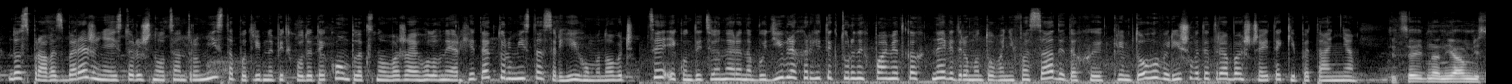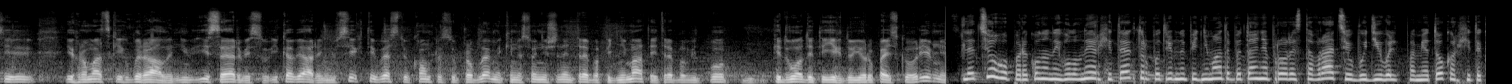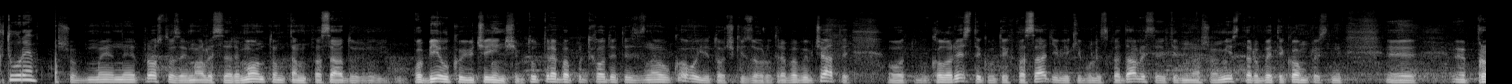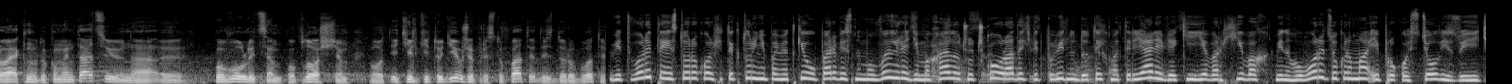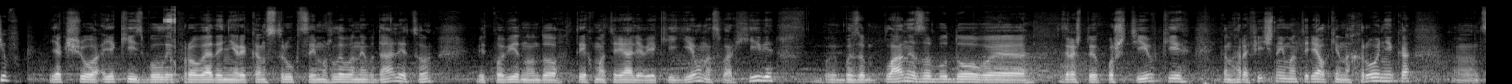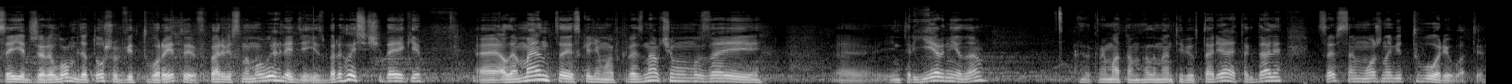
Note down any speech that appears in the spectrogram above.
До справи збереження історичного центру міста потрібно підходити комплексно, вважає головний архітектор міста Сергій Гомонович. Це і кондиціонери на будівлях, архітектурних пам'ятках, невідремонтовані фасади, дахи. Крім того, вирішувати треба ще й такі питання. І Це і наявність і, і громадських вбиралень, і, і сервісу, і кав'ярень, і всіх тих вести комплексу проблем, які на сьогоднішній день треба піднімати, і треба відпо- підводити їх до європейського рівня. Для цього, переконаний головний архітектор, потрібно піднімати питання про реставрацію будівель, пам'яток архітектури. Щоб ми не просто займалися ремонтом там фасаду, побілкою чи іншим. Тут треба підходити з наукової точки зору, треба вивчати от, колористику тих фасадів, які були складалися, які до нашого міста, робити комплексну е, е, проектну документацію на, е, по вулицям, по площам. От, і тільки тоді вже приступати десь до роботи. Відтворити історико-архітектурні пам'ятки у первісному вигляді Михайло Чучко радить відповідно до тих матеріалів, які є в архівах. Він говорить, зокрема, і про костьол єзуїтів. Якщо якісь були проведені реконструкції, можливо, невдалі, то відповідно до тих матеріалів, які є у нас в архіві, плани забудови, зрештою поштівки, іконографічний матеріал, кінохроніка, е, це є джерелом для того, щоб відтворити в первісному вигляді. І збереглися ще деякі е, елементи, скажімо, в краєзнавчому музеї, е, інтер'єрні, да? зокрема там елементи вівтаря і так далі. Це все можна відтворювати.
